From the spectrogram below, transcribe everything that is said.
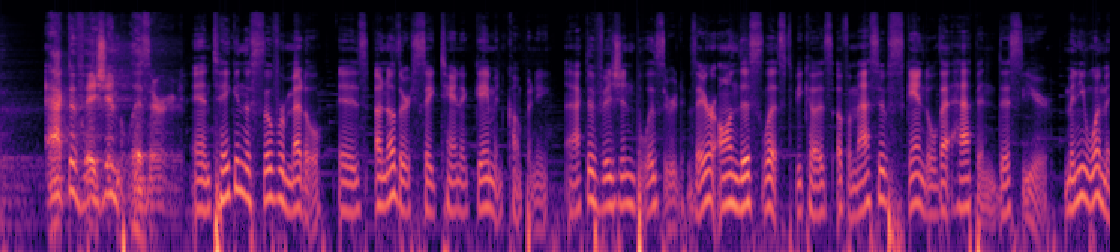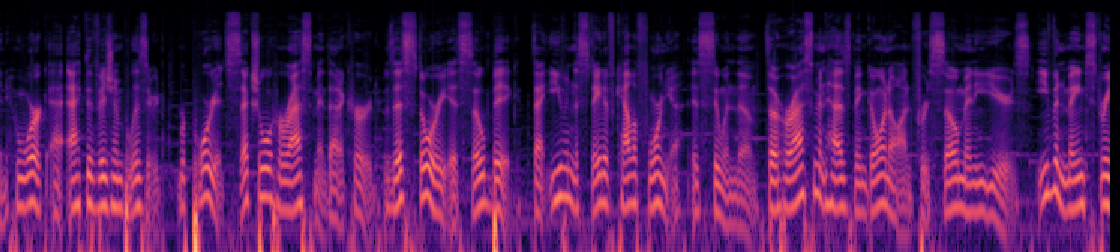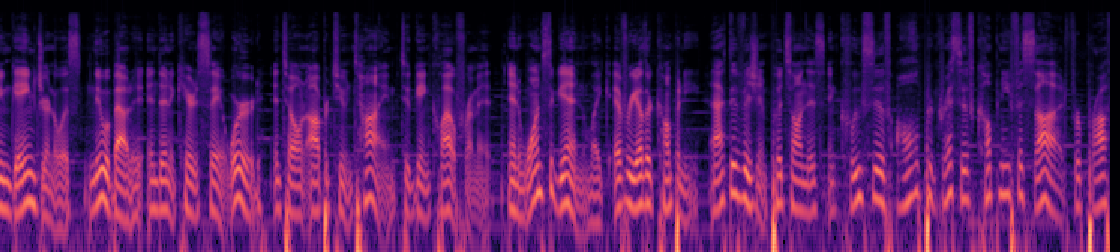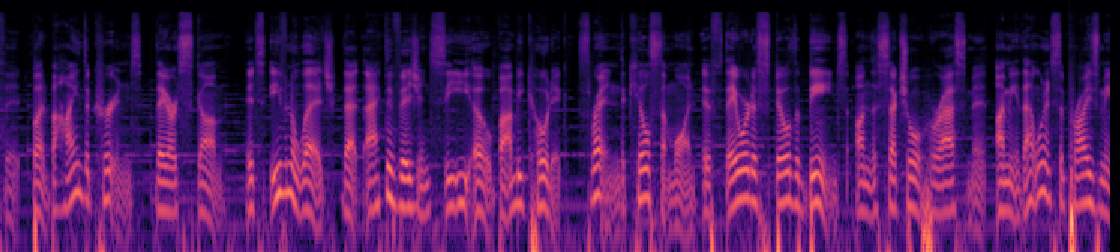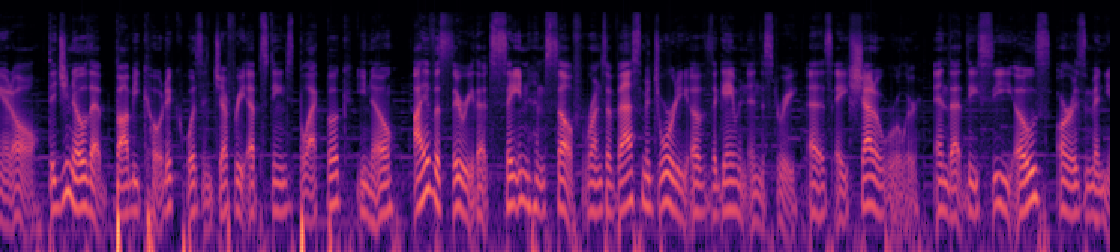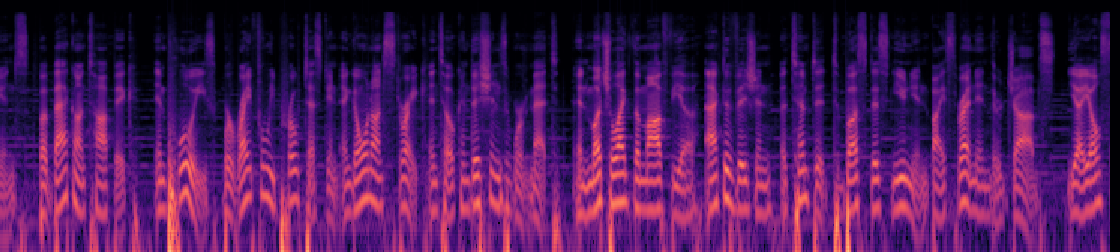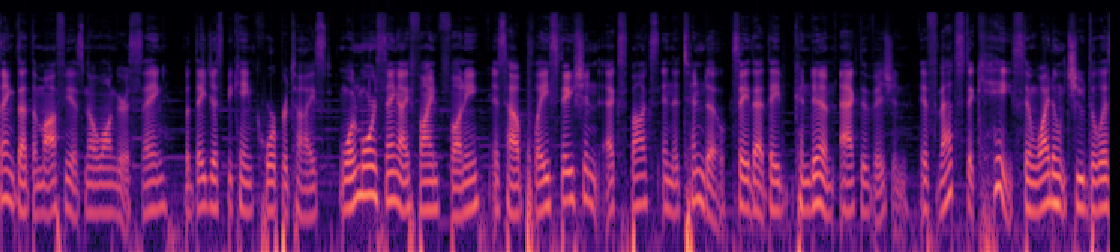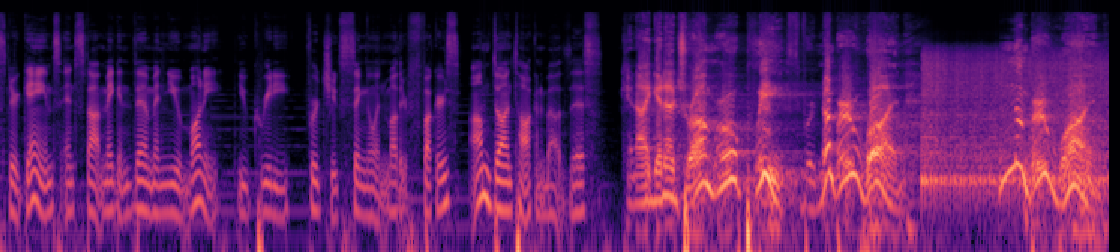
Activision Blizzard. And taking the silver medal is another satanic gaming company. Activision Blizzard. They're on this list because of a massive scandal that happened this year. Many women who work at Activision Blizzard reported sexual harassment that occurred. This story is so big that even the state of California is suing them. The harassment has been going on for so many years. Even mainstream game journalists knew about it and didn't care to say a word until an opportune time to gain clout from it. And once again, like every other company, Activision puts on this inclusive, all progressive company facade for profit. But behind the curtains, they are scum. It's even alleged that Activision CEO Bobby Kotick threatened to kill someone if they were to spill the beans on the sexual harassment. I mean, that wouldn't surprise me at all. Did you know that Bobby Kotick was in Jeffrey Epstein's Black Book? You know, I have a theory that Satan himself runs a vast majority of the gaming industry as a shadow ruler, and that the CEOs are his minions. But back on topic, employees were rightfully protesting and going on strike until conditions were met. And much like the mafia, Activision attempted to bust this union by threatening their jobs. Yeah, y'all think that the mafia is no longer a thing? But they just became corporatized. One more thing I find funny is how PlayStation, Xbox, and Nintendo say that they condemn Activision. If that's the case, then why don't you delist their games and stop making them and you money, you greedy virtue signaling motherfuckers? I'm done talking about this. Can I get a drum roll, please, for number one? Number one.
